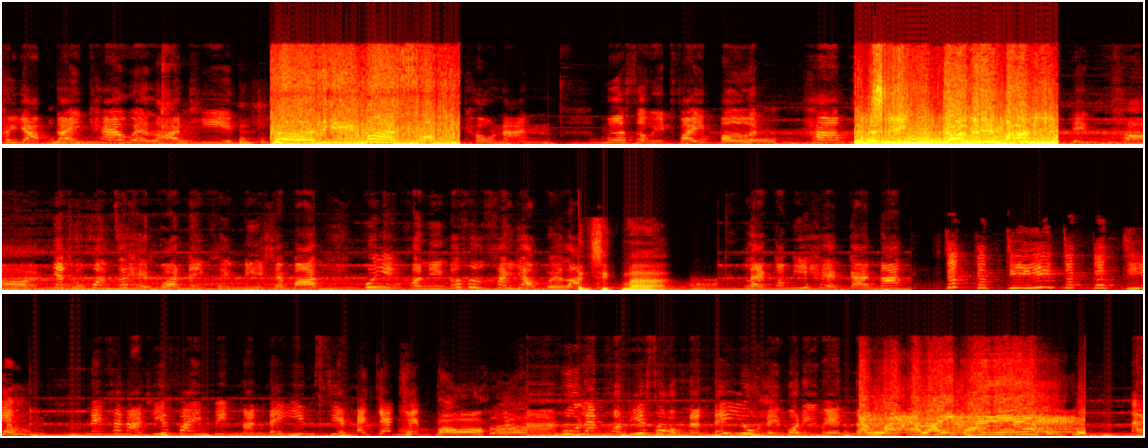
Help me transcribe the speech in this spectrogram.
ขยับได้แค่เวลาที่เธอดีมากเท่านั้น เมื่อสวิตช์ไฟเปิดห้ามทิ้งกันให้มันเด็ดขาดเนี่ยทุกคนจะเห็นว่าในคลิปนี้ใช่ปะผู้หญิงคนนี้ก็คือขยับเวลาเป็นซิกมา ที่สองนั้นได้อยู่ในบริเวณจังหวัดอะไรคะแต่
